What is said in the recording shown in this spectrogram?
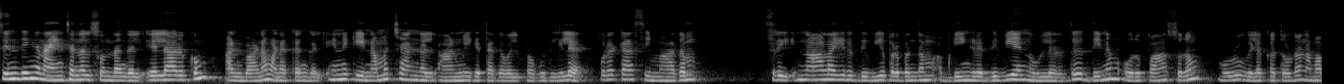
சிந்திங்க நைன் சேனல் சொந்தங்கள் எல்லாருக்கும் அன்பான வணக்கங்கள். இன்றைக்கி நம்ம சேனல் ஆன்மீக தகவல் பகுதியில் புரட்டாசி மாதம் ஸ்ரீ நாலாயிர திவ்ய பிரபந்தம் அப்படிங்கிற திவ்ய நூலிருந்து தினம் ஒரு பாசுரம் முழு விளக்கத்தோடு நம்ம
